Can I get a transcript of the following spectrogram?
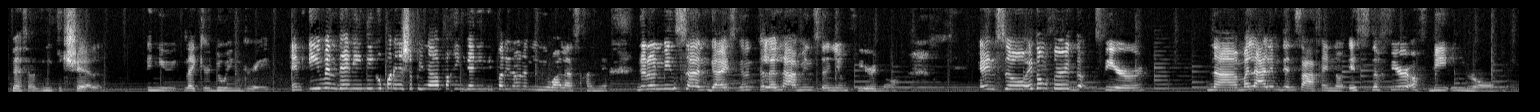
Bethel, you need to chill. And you, like, you're doing great. And even then, hindi ko pa rin siya pinapakinggan, hindi pa rin ako naniniwala sa kanya. Ganon minsan, guys, ganon kalala minsan yung fear, no? And so, itong third fear na malalim din sa akin, no, is the fear of being wrong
